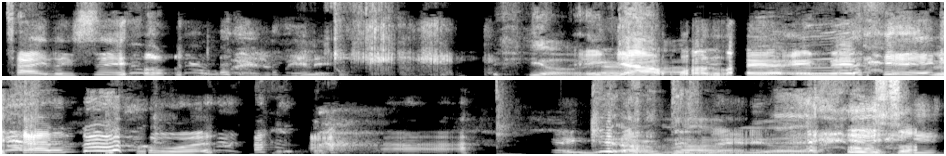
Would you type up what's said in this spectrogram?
tightly sealed. Oh, wait a minute. Yo, It got one layer and then it got another one. Hey, get off oh, this man. me I'm sorry.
